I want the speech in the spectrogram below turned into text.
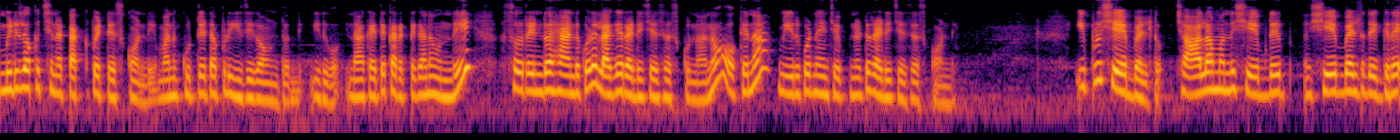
మిడిల్ ఒక చిన్న టక్ పెట్టేసుకోండి. మనం కుట్టేటప్పుడు ఈజీగా ఉంటుంది. ఇదిగో నాకైతే కరెక్ట్గానే ఉంది. సో రెండో హ్యాండ్ కూడా ఇలాగే రెడీ చేసేసుకున్నాను. ఓకేనా? మీరు కూడా నేను చెప్పినట్టు రెడీ చేసేసుకోండి. ఇప్పుడు షేప్ బెల్ట్. చాలామంది షేప్ షేప్ బెల్ట్ దగ్గరే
